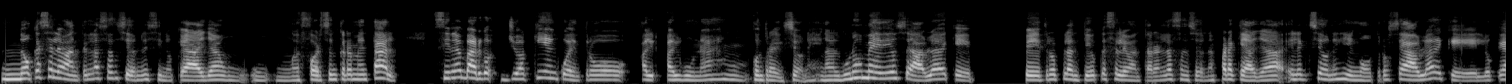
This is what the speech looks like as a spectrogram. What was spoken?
no que se levanten las sanciones, sino que haya un, un esfuerzo incremental sin embargo, yo aquí encuentro algunas mm, contradicciones. En algunos medios se habla de que Petro planteó que se levantaran las sanciones para que haya elecciones y en otros se habla de que lo que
